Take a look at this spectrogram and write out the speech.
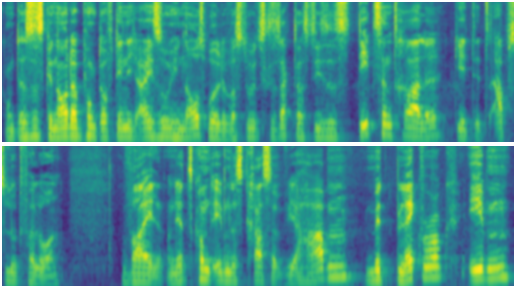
Und das ist genau der Punkt, auf den ich eigentlich so hinaus wollte, was du jetzt gesagt hast. Dieses Dezentrale geht jetzt absolut verloren. Weil, und jetzt kommt eben das Krasse, wir haben mit BlackRock eben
